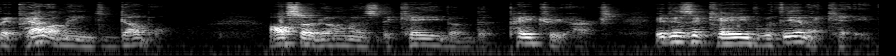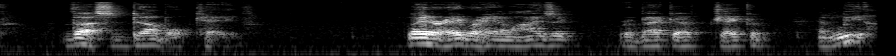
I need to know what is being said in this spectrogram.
Machpelah means double, also known as the cave of the patriarchs. It is a cave within a cave, thus double cave. Later, Abraham, Isaac, Rebekah, Jacob, and Leah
